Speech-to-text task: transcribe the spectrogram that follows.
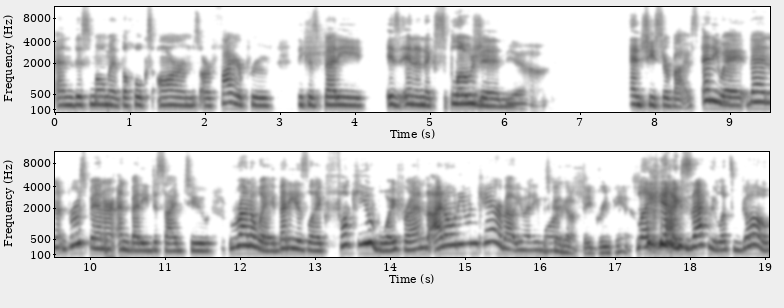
and this moment the Hulk's arms are fireproof because Betty is in an explosion Yeah. And she survives. Anyway, then Bruce Banner and Betty decide to run away. Betty is like, "Fuck you, boyfriend. I don't even care about you anymore. This anymore." guy's got a big green penis. Like, yeah, exactly. Let's go.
